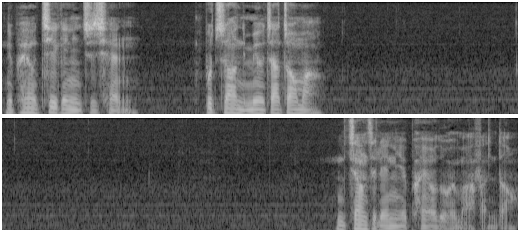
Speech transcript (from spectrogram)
你朋友借给你之前，不知道你没有驾照吗？你这样子连你的朋友都会麻烦到。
